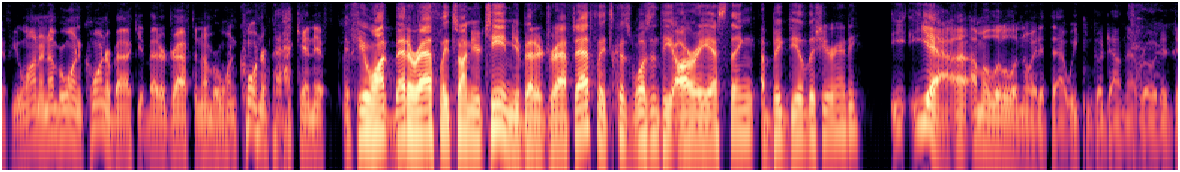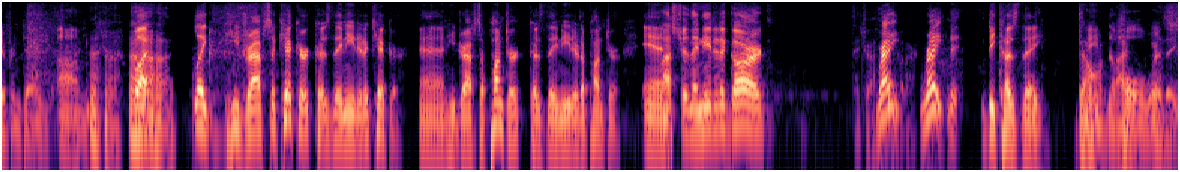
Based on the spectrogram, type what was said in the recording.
if you want a number one cornerback, you better draft a number one cornerback. And if if you want better athletes on your team, you better draft athletes. Because wasn't the RAS thing a big deal this year, Andy? Yeah, I'm a little annoyed at that. We can go down that road a different day. Um, but like he drafts a kicker because they needed a kicker, and he drafts a punter because they needed a punter. And last year they needed a guard. right, guard. right, because they don't, made the I, hole where they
